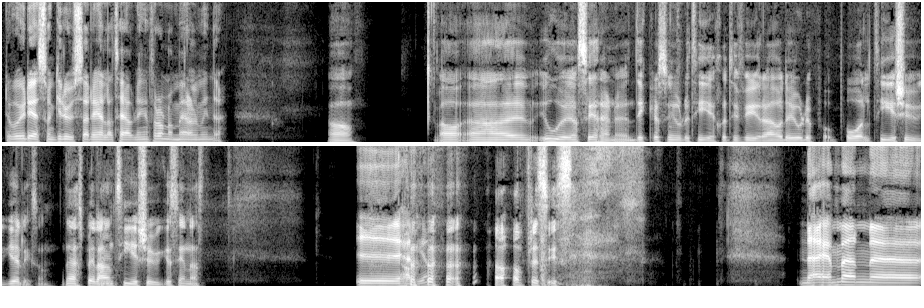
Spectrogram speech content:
Det var ju det som grusade hela tävlingen för honom mer eller mindre. Ja. Ja, uh, jo, jag ser här nu. Dickerson gjorde 10.74 och det gjorde Pa- Paul 10.20. Liksom. När spelade han 10.20 senast? I helgen. ja, precis. Nej, men, eh,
